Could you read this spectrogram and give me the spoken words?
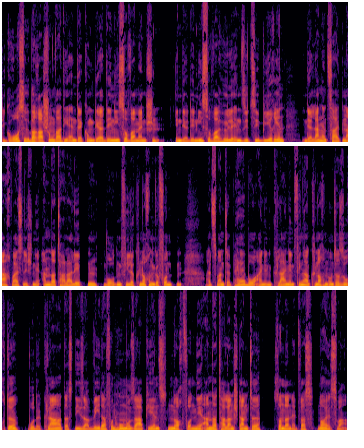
Die große Überraschung war die Entdeckung der Denisova-Menschen. In der Denisova-Höhle in Südsibirien, in der lange Zeit nachweislich Neandertaler lebten, wurden viele Knochen gefunden. Als Svante Pääbo einen kleinen Fingerknochen untersuchte, wurde klar, dass dieser weder von Homo sapiens noch von Neandertalern stammte, sondern etwas Neues war.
